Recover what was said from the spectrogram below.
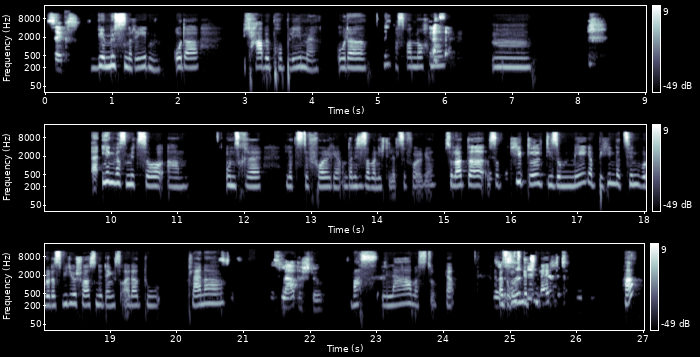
Sex. wir müssen reden oder ich habe Probleme oder was war noch mal? Mm, äh, irgendwas mit so ähm, unsere letzte Folge und dann ist es aber nicht die letzte Folge. So lauter so Titel, die so mega behindert sind, wo du das Video schaust und dir denkst, Alter, du kleiner, Was laberst du? was laberst du? Ja. Also uns geht's schlecht. Ha?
